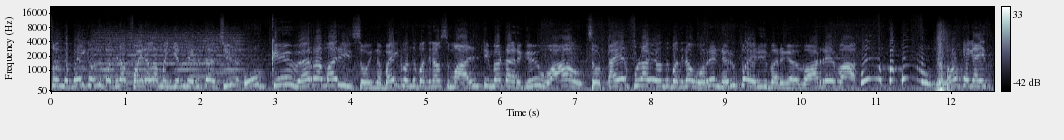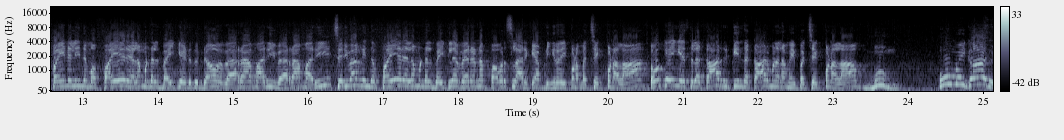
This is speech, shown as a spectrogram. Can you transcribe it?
சோ இந்த பைக் வந்து பாத்தீங்கன்னா ஃபைனலா நம்ம இங்க இருந்து எடுத்தாச்சு. ஓகே வேற மாதிரி. சோ இந்த பைக் வந்து பாத்தீங்கன்னா சும்மா அல்டிமேட்டா இருக்கு. வாவ் சோ டயர் ஃபுல்லாவே வந்து பாத்தீங்கன்னா ஒரே நெருப்பா எழுதி பாருங்க. வாரே வா. ஓகே கைஸ் ஃபைனலி நம்ம ஃபயர் எலமெண்டல் பைக் எடுத்துட்டோம். வேற மாதிரி வேற மாதிரி. சரி வாங்க இந்த ஃபயர் எலமெண்டல் பைக்ல வேற என்ன பவர்ஸ்லாம் இருக்கு அப்படிங்கறத இப்போ நம்ம செக் பண்ணலாம். ஓகே இங்க சில கார் இருக்கு. இந்த கார் மேல நம்ம இப்ப செக் பண்ணலாம். பூம் ஓ மை காட்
